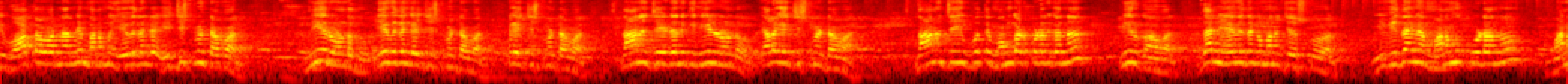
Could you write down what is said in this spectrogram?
ఈ వాతావరణాన్ని మనము ఏ విధంగా అడ్జస్ట్మెంట్ అవ్వాలి? నీరు ఉండదు ఏ విధంగా అడ్జస్ట్మెంట్ అవ్వాలి? అడ్జస్ట్మెంట్ అవ్వాలి? స్నానం చేయడానికి నీళ్ళు ఉండవు ఎలా అడ్జస్ట్మెంట్ అవ్వాలి? స్నానం చేయకపోతే మొంగడుకోవడానికన్నా నీరు కావాలి. దాన్ని ఏ విధంగా మనం చేసుకోవాలి? ఈ విధంగా మనము కూడాను మన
